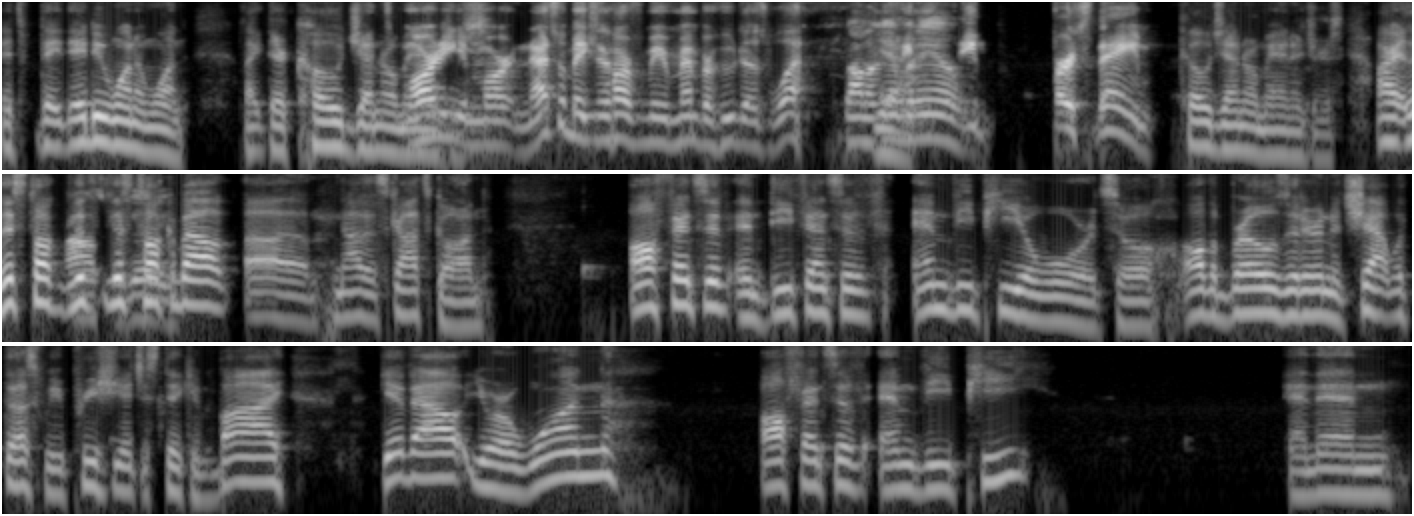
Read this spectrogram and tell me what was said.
It's they, they do one on one. Like they're co-general Marty and Martin. That's what makes it hard for me to remember who does what. Yeah. First name. Co-general managers. All right, let's talk. Let's, let's talk about uh now that Scott's gone offensive and defensive MVP awards. So, all the bros that are in the chat with us, we appreciate you sticking by. Give out your one offensive MVP. And then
